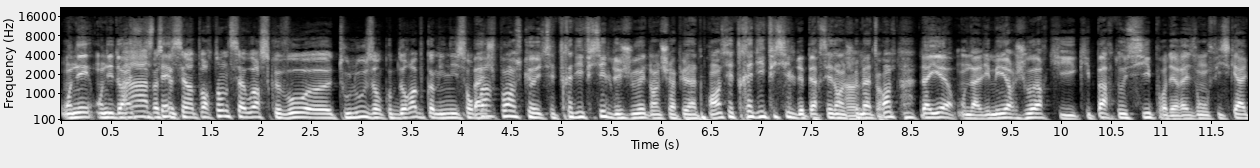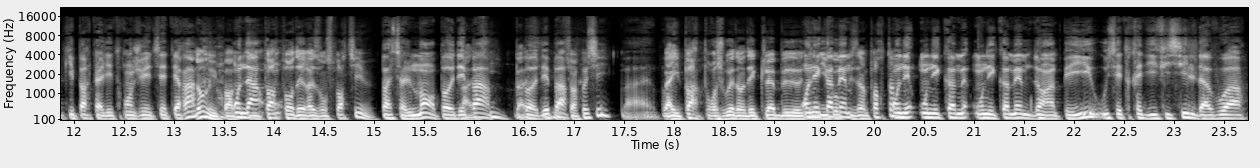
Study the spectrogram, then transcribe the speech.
On est, on est dans Ah, un parce système. que c'est important de savoir ce que vaut euh, Toulouse en Coupe d'Europe, comme ils n'y sont Bah, pas. je pense que c'est très difficile de jouer dans le championnat de France. C'est très difficile de percer dans le Ah, championnat de. France. D'ailleurs, on a les meilleurs joueurs qui, qui partent aussi pour des raisons fiscales, qui partent à l'étranger, etc. Non, ils partent, on a- ils partent on- pour des raisons sportives. Pas seulement, pas au départ. Bah, si. Bah, pas au départ. Sûr que si. Bah, ils partent pour jouer dans des clubs de On est niveau quand même- plus important. on est, on est quand même, on est quand même dans un pays où c'est très difficile d'avoir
